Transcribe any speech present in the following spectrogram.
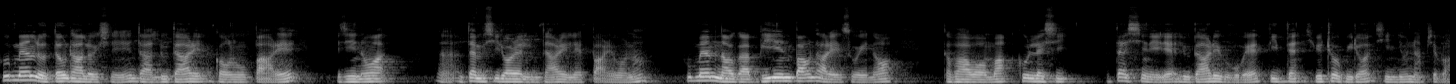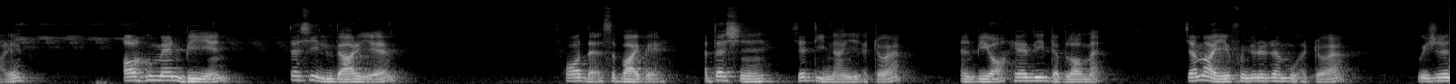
human လို့သုံးထားလို့ရှိရင်ဒါလူသားတွေအကုန်လုံးပါတယ်အရင်တော့အသက်မရှိတော့တဲ့လူသားတွေလည်းပါတယ်ပေါ့နော် human နောက်က being ပေါင်းထားတယ်ဆိုရင်တော့ ကဘာပေါ်မှာအခုလက်ရှိအသက်ရှင်နေတဲ့လူသားတွေကိုပဲတည်တံ့ရွေးထုတ်ပြီးတော့ရည်ညွှန်းတာဖြစ်ပါတယ် all human being တက်ရှိလူသားတွေရဲ့ for the survival အသက်ရှင်ရည်တည်နိုင်ရေးအတွက် and ပြီးတော့ healthy development ကျန်းမာရေးဖွံ့ဖြိုးတိုးတက်မှုအတွက် which is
